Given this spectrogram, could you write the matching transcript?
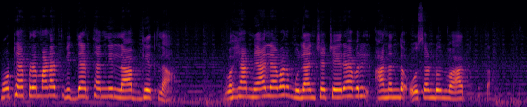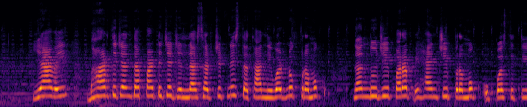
मोठ्या प्रमाणात विद्यार्थ्यांनी लाभ घेतला. वह्या मिळाल्यावर मुलांच्या चेहऱ्यावरील आनंद ओसंडून वाहत होता. यावेळी भारतीय जनता पार्टीचे जिल्हा सरचिटणीस तथा निवडणूक प्रमुख नंदूजी परब ह्यांची प्रमुख उपस्थिती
